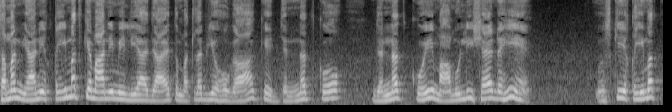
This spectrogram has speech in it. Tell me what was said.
समन यानी कीमत के मानी में लिया जाए तो मतलब ये होगा कि जन्नत को, जन्नत कोई मामूली शय नहीं है। उसकी कीमत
